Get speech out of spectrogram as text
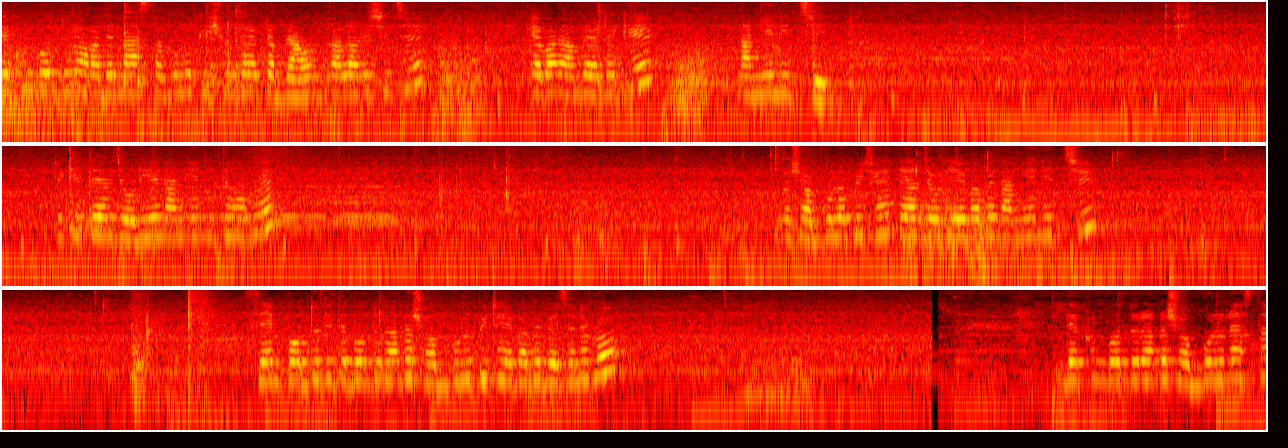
দেখুন বন্ধুরা, আমাদের নাস্তাগুলো কি সুন্দর একটা ব্রাউন কালার এসেছে। এবার আমরা এটাকে নামিয়ে নিচ্ছি। তেল জড়িয়ে নামিয়ে নিতে হবে। সবগুলো পিঠায় তেল জড়িয়ে এভাবে নামিয়ে নিচ্ছি। সেম পদ্ধতিতে বন্ধুরা, আমরা সবগুলো পিঠে এভাবে বেজে নেব। দেখুন বন্ধুরা, আমরা সবগুলো নাস্তা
